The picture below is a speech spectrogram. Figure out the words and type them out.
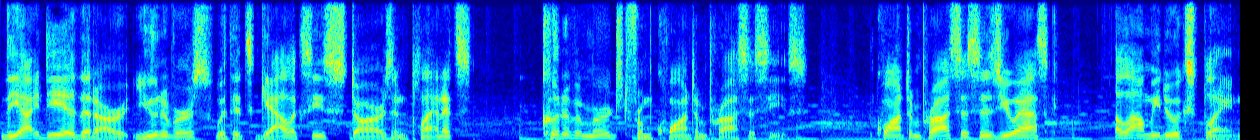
The idea that our universe, with its galaxies, stars, and planets, could have emerged from quantum processes. Quantum processes, you ask? Allow me to explain.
